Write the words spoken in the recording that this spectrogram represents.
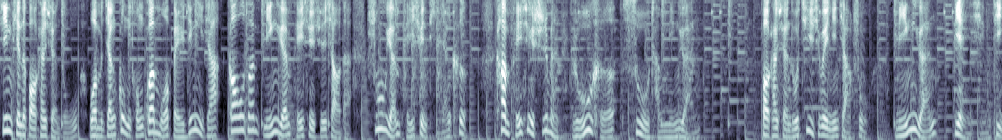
今天的报刊选读，我们将共同观摩北京一家高端名媛培训学校的书媛培训体验课，看培训师们如何速成名媛。报刊选读继续为您讲述《名媛变形记》。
